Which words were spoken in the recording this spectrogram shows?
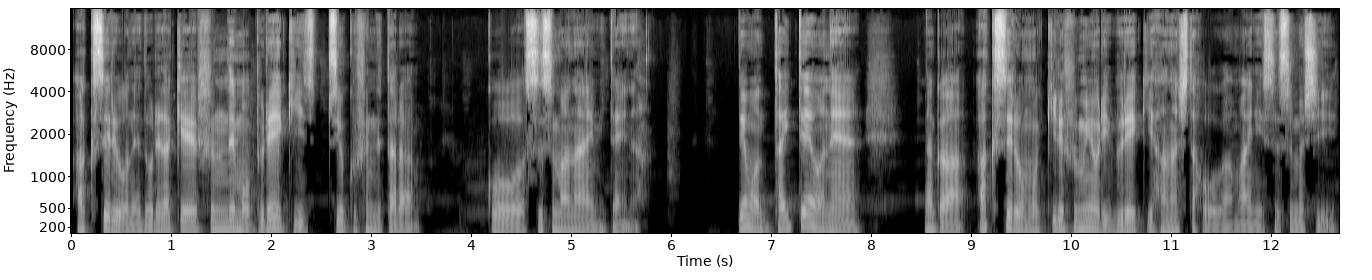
アクセルをね、どれだけ踏んでもブレーキ強く踏んでたら、こう、進まないみたいな。でも、大抵はね、なんか、アクセルを思いっきり踏むよりブレーキ離した方が前に進むし、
